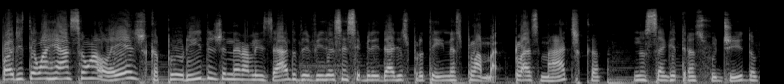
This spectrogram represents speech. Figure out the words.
Pode ter uma reação alérgica, prurido generalizado devido à sensibilidade às proteínas plasmáticas no sangue transfundido.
